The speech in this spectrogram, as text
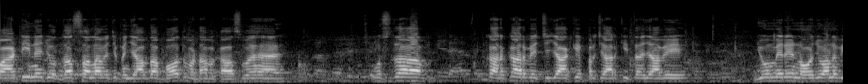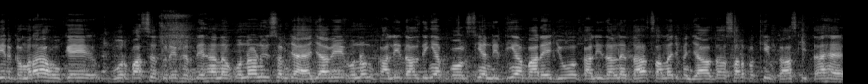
ਪਾਰਟੀ ਨੇ ਜੋ 10 ਸਾਲਾਂ ਵਿੱਚ ਪੰਜਾਬ ਦਾ ਬਹੁਤ ਵੱਡਾ ਵਿਕਾਸ ਹੋਇਆ ਹੈ ਉਸ ਦਾ ਘਰ ਘਰ ਵਿੱਚ ਜਾ ਕੇ ਪ੍ਰਚਾਰ ਕੀਤਾ ਜਾਵੇ, ਜੋ ਮੇਰੇ ਨੌਜਵਾਨ ਵੀਰ ਗਮਰਾਹ ਹੋ ਕੇ ਹੋਰ ਪਾਸੇ ਤੁਰੇ ਫਿਰਦੇ ਹਨ, ਉਹਨਾਂ ਨੂੰ ਵੀ ਸਮਝਾਇਆ ਜਾਵੇ, ਉਹਨਾਂ ਨੂੰ ਅਕਾਲੀ ਦਲ ਦੀਆਂ ਪਾਲਿਸੀਆਂ, ਨੀਤੀਆਂ ਬਾਰੇ ਜੋ ਅਕਾਲੀ ਦਲ ਨੇ 10 ਸਾਲਾਂ 'ਚ ਪੰਜਾਬ ਦਾ ਸਰਬਪੱਖੀ ਵਿਕਾਸ ਕੀਤਾ ਹੈ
